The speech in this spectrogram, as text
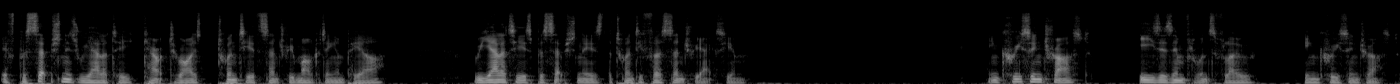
If perception is reality, characterized 20th century marketing and PR, reality is perception is the 21st century axiom. Increasing trust eases influence flow, increasing trust.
